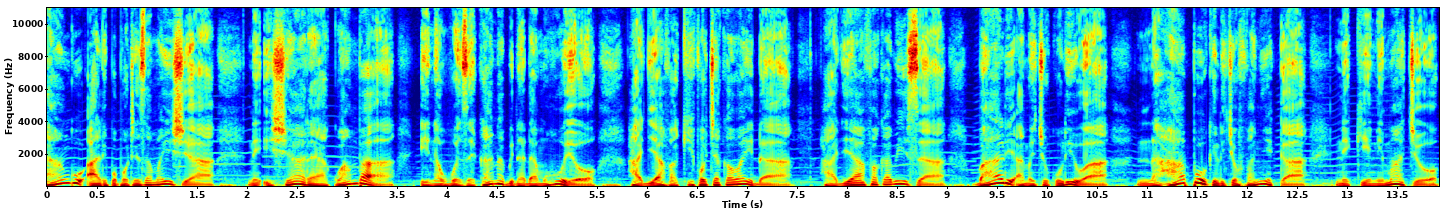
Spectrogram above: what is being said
tangu alipopoteza maisha, ni ishara ya kwamba inawezekana binadamu huyo hajafa kifo cha kawaida, hajafa kabisa, bali amechukuliwa. Na hapo kilichofanyika ni kiini macho,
